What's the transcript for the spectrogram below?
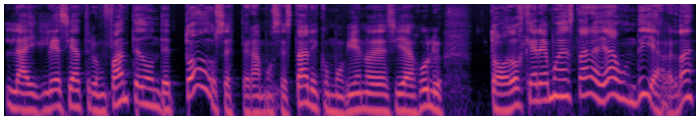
la iglesia triunfante donde todos esperamos estar. Y como bien lo decía Julio, todos queremos estar allá un día, ¿verdad?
